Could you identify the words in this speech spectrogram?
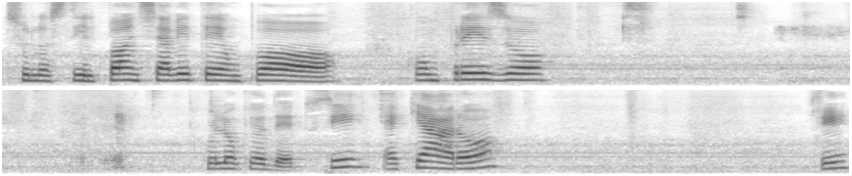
sullo steel point, se avete un po' compreso quello che ho detto, sì? È chiaro? Sì?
